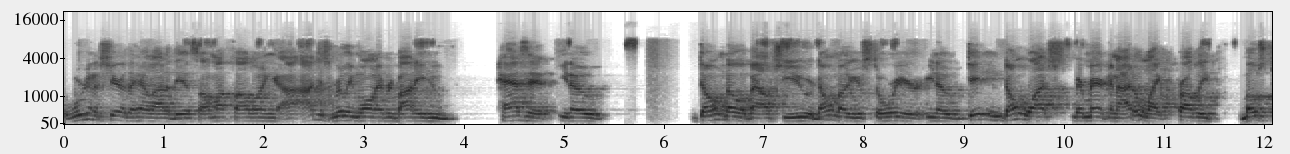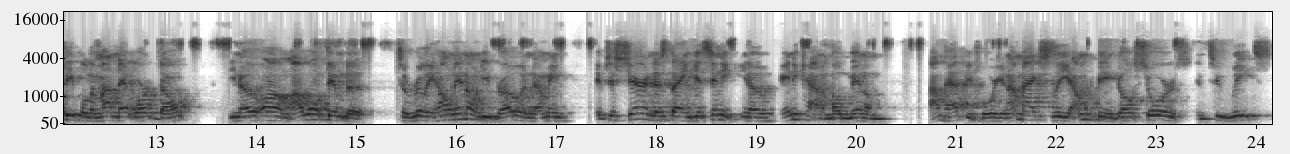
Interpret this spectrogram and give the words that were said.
we're gonna share the hell out of this. All my following, I, I just really want everybody who hasn't, you know, don't know about you or don't know your story or you know didn't don't watch American Idol like probably most people in my network don't. You know, um, I want them to to really hone in on you, bro. And I mean, if just sharing this thing gets any you know any kind of momentum, I'm happy for you. And I'm actually I'm gonna be in Gulf Shores in two weeks,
